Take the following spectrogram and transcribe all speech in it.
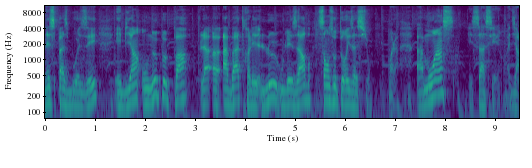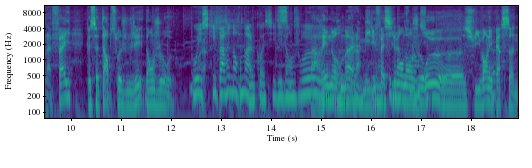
espace boisé, eh bien, on ne peut pas abattre les- le ou les arbres sans autorisation. Voilà. À moins, et ça c'est, on va dire, la faille, que cet arbre soit jugé dangereux. Oui, ce qui paraît normal, quoi. S'il est dangereux. Paraît euh, normal, voilà, mais il est facilement dangereux euh, suivant les personnes.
